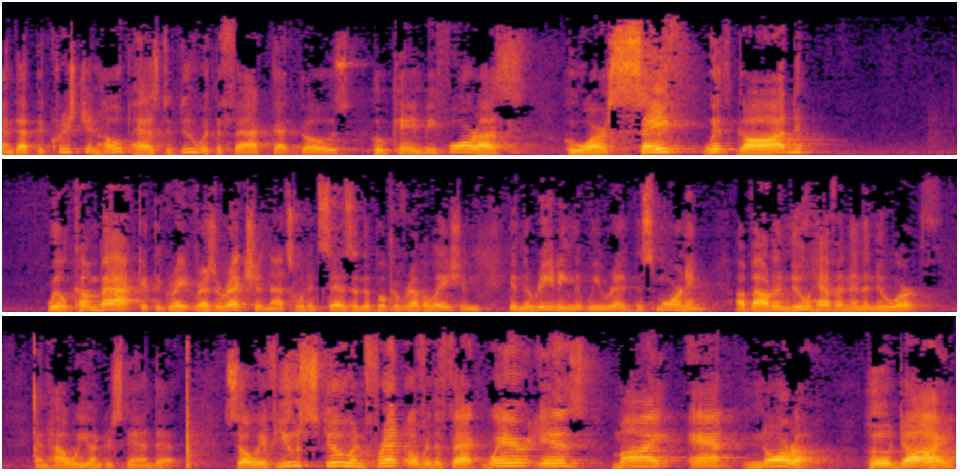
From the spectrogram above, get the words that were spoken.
And that the Christian hope has to do with the fact that those who came before us, who are safe with God, will come back at the great resurrection. That's what it says in the book of Revelation in the reading that we read this morning about a new heaven and a new earth and how we understand that. So if you stew and fret over the fact, where is my Aunt Nora who died?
